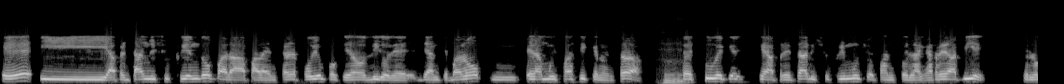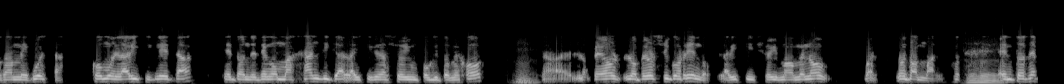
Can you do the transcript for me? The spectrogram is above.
eh, y apretando y sufriendo para, para entrar al podio, porque ya os digo, de, antemano mm, era muy fácil que no entrara. Hmm. Entonces tuve que, apretar y sufrir mucho, tanto en la carrera a pie, que es lo que más me cuesta, como en la bicicleta, que es donde tengo más handicap, la bicicleta soy un poquito mejor. Hmm. O sea, lo peor, lo peor soy corriendo, la bici soy más o menos, bueno, no tan mal. Hmm. Entonces,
